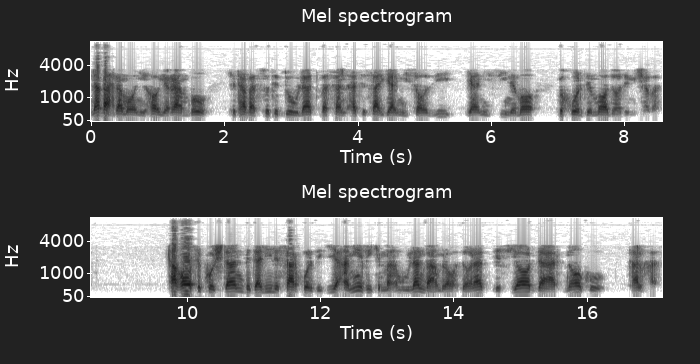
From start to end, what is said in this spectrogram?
نه قهرمانی های رمبو که توسط دولت و صنعت سرگرمی سازی یعنی سینما به خورد ما داده می شود تقاس کشتن به دلیل سرخوردگی عمیقی که معمولا به همراه دارد بسیار دردناک و تلخ است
